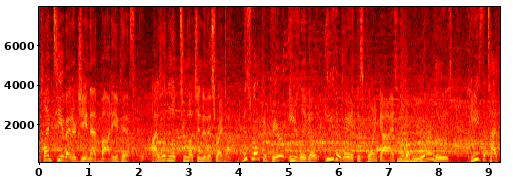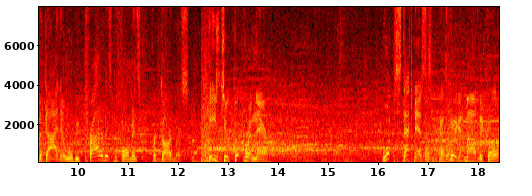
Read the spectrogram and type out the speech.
plenty of energy in that body of his. I wouldn't look too much into this right now. This one could very easily go either way at this point, guys. But win or lose, he's the type of guy that will be proud of his performance regardless. He's too quick for him there. Whoops, that missed. That's putting it mildly, Cole.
